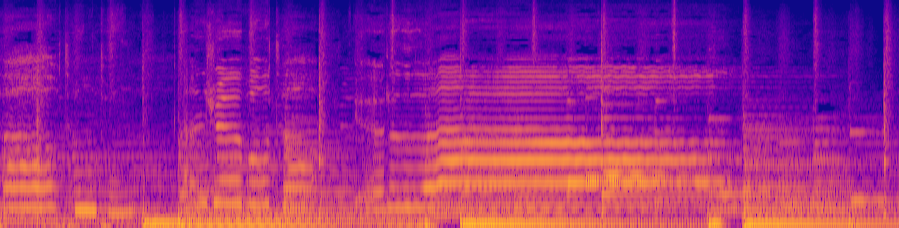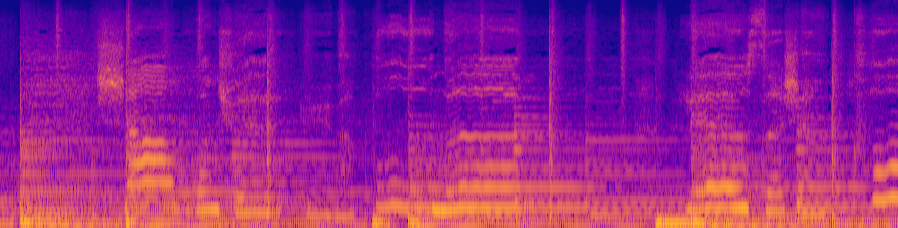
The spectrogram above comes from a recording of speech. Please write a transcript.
到疼痛感觉不到夜的冷想忘却欲罢不能脸色像枯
